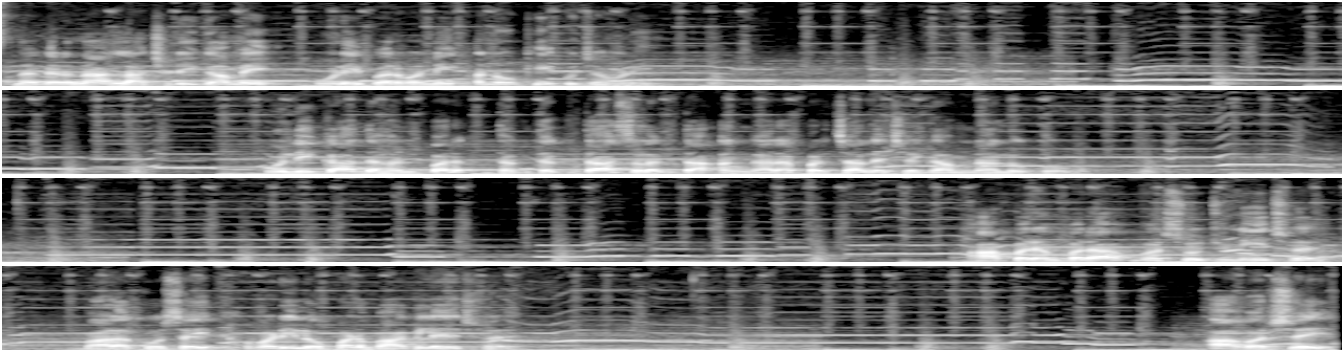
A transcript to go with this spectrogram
વિસનગરના લાછડી ગામે હોળી પર્વની અનોખી ઉજવણી. હોલિકા દહન પર ધગધગતા સળગતા અંગારા પર ચાલે છે ગામના લોકો. આ પરંપરા વર્ષો જૂની છે. બાળકો સહિત વડીલો પણ ભાગ લે છે. આ વર્ષે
